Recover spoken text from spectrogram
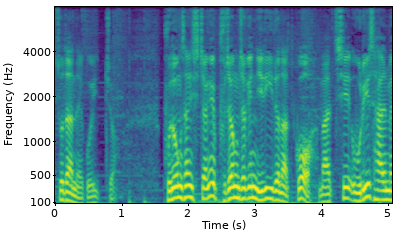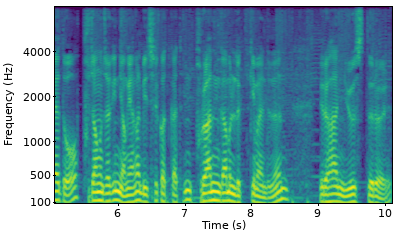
쏟아내고 있죠. 부동산 시장에 부정적인 일이 일어났고 마치 우리 삶에도 부정적인 영향을 미칠 것 같은 불안감을 느끼게 만드는 이러한 뉴스들을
